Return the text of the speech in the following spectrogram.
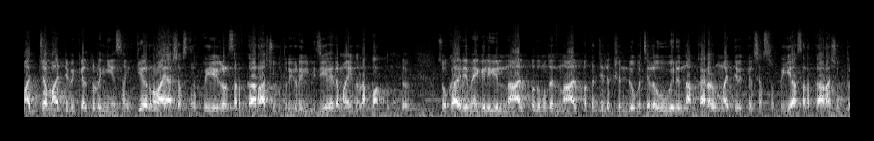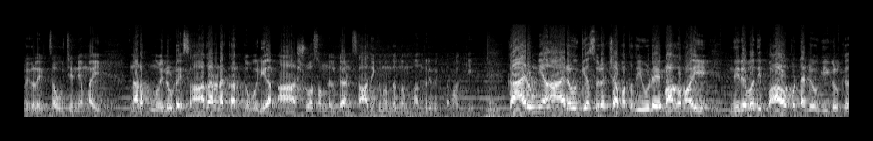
മജ്ജ മാറ്റിവെക്കൽ തുടങ്ങിയ സങ്കീർണമായ ശസ്ത്രക്രിയകൾ സർക്കാർ ആശുപത്രികളിൽ വിജയകരമായി നടപ്പാക്കുന്നുണ്ട്. സ്വകാര്യ മേഖലയിൽ നാൽപ്പത് മുതൽ നാൽപ്പത്തഞ്ച് ലക്ഷം രൂപ ചെലവ് വരുന്ന കരൾ മാറ്റിവെക്കൽ ശസ്ത്രക്രിയ സർക്കാർ ആശുപത്രികളിൽ സൗജന്യമായി നടത്തുന്നതിലൂടെ സാധാരണക്കാർക്ക് വലിയ ആശ്വാസം നൽകാൻ സാധിക്കുന്നുണ്ടെന്നും മന്ത്രി വ്യക്തമാക്കി. കാരുണ്യ ആരോഗ്യ സുരക്ഷാ പദ്ധതിയുടെ ഭാഗമായി നിരവധി പാവപ്പെട്ട രോഗികൾക്ക്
